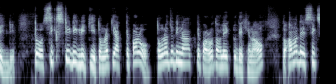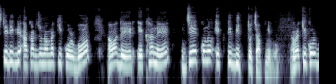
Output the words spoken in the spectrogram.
ডিগ্রি তো সিক্সটি ডিগ্রি কি? তোমরা কি আঁকতে পারো? তোমরা যদি না আঁকতে পারো, তাহলে একটু দেখে নাও। তো আমাদের সিক্সটি ডিগ্রি আঁকার জন্য আমরা কি করব? আমাদের এখানে যে কোনো একটি বৃত্তচাপ নিব। আমরা কি করব?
